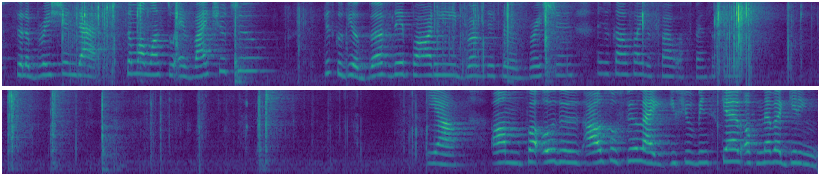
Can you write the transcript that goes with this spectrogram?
celebration that someone wants to invite you to. This could be a birthday party, birthday celebration. And just find the Five of Pentacles. Yeah. Um, for others, I also feel like if you've been scared of never getting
